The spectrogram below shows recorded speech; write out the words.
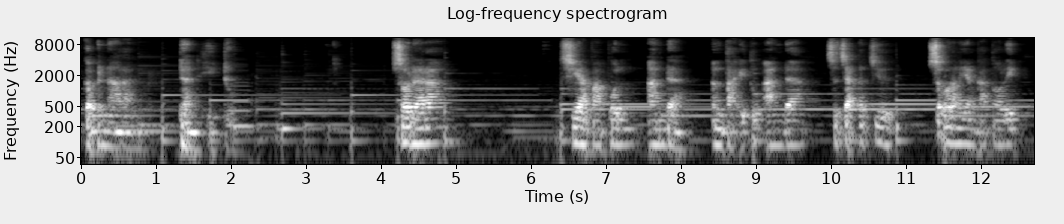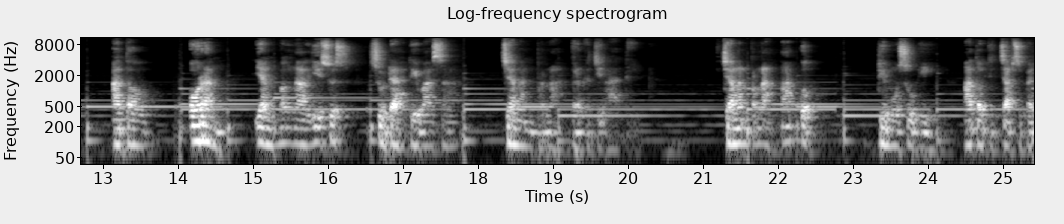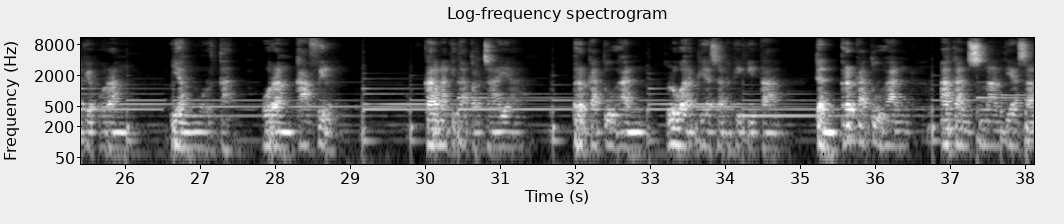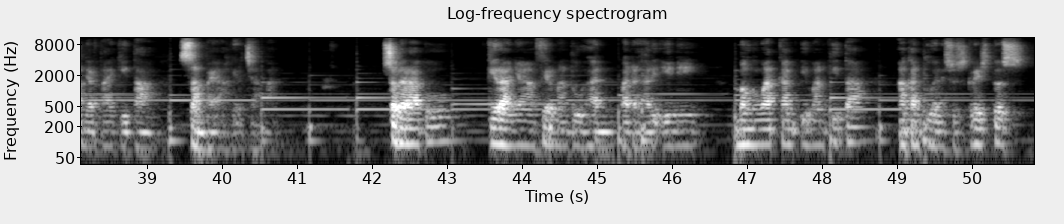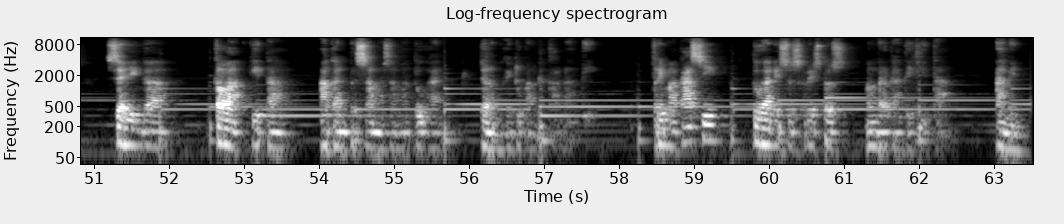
kebenaran dan hidup. Saudara, siapa pun Anda, entah itu Anda sejak kecil seorang yang Katolik atau orang yang mengenal Yesus sudah dewasa, jangan pernah berkecil hati. Jangan pernah takut dimusuhi atau dicap sebagai orang yang murtad, orang kafir. Karena kita percaya berkat Tuhan luar biasa bagi kita dan berkat Tuhan akan senantiasa menyertai kita sampai akhir zaman. Saudaraku, kiranya firman Tuhan pada hari ini menguatkan iman kita akan Tuhan Yesus Kristus sehingga kelak kita akan bersama-sama Tuhan dalam kehidupan kekal nanti. Terima kasih Tuhan Yesus Kristus memberkati kita. Amin.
